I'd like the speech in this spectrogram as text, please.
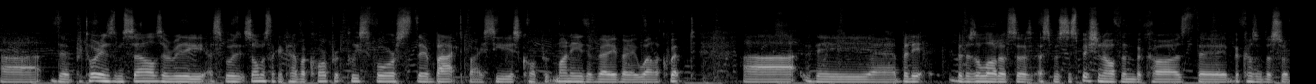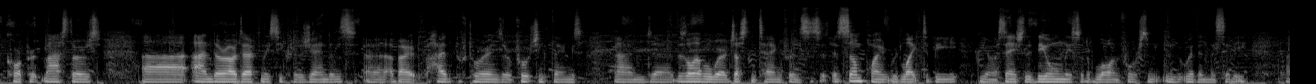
Uh, the Praetorians themselves are really, I suppose, it's almost like a kind of a corporate police force. They're backed by serious corporate money. They're very, very well equipped. Uh, they, uh, but they, but there's a lot of sort of, I suppose, suspicion of them because they, because of their sort of corporate masters, uh, and there are definitely secret agendas uh, about how the Praetorians are approaching things. And uh, there's a level where Justin Teng, for instance, at some point would like to be, you know, essentially the only sort of law enforcement in, within the city, uh,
